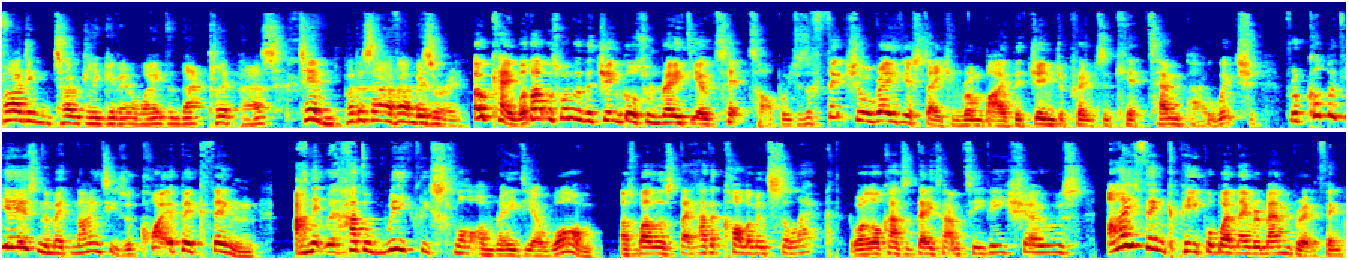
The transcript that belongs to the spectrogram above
If I didn't totally give it away, then that clip has. Tim, put us out of our misery. Okay, well, that was one of the jingles from Radio Tip Top, which is a fictional radio station run by the Ginger Prince and Kid Tempo, which for a couple of years in the mid 90s was quite a big thing. And it had a weekly slot on Radio 1, as well as they had a column in Select, they were on all kinds of daytime TV shows. I think people, when they remember it, think,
